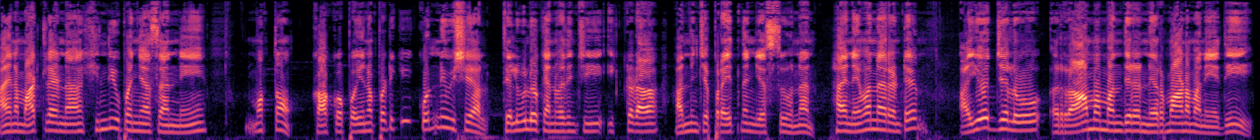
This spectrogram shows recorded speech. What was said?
ఆయన మాట్లాడిన హిందీ ఉపన్యాసాన్ని మొత్తం కాకపోయినప్పటికీ కొన్ని విషయాలు తెలుగులోకి అనువదించి ఇక్కడ అందించే ప్రయత్నం చేస్తూ ఉన్నాను. ఆయన ఏమన్నారంటే అయోధ్యలో రామ మందిర నిర్మాణం అనేది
